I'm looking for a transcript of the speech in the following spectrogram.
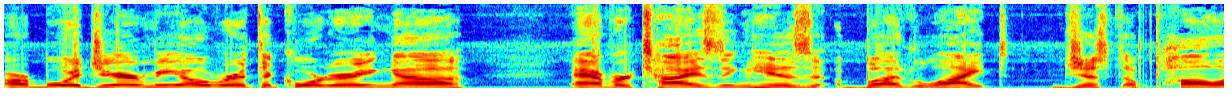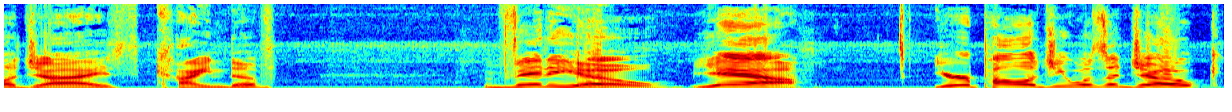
Our boy Jeremy over at the quartering, uh, advertising his Bud Light just apologized, kind of. Video. Yeah. Your apology was a joke,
